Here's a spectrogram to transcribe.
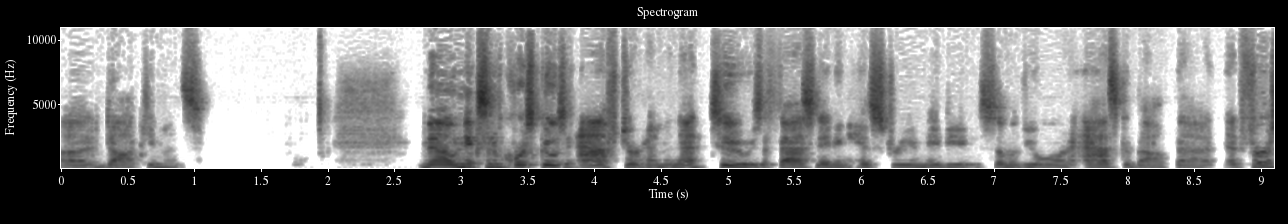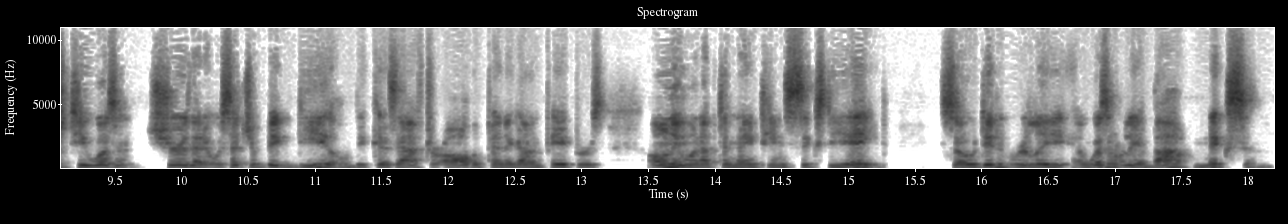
uh, documents. Now, Nixon, of course, goes after him, and that too is a fascinating history, and maybe some of you will want to ask about that. At first, he wasn't sure that it was such a big deal because, after all, the Pentagon Papers only went up to 1968, so it didn't really, it wasn't really about Nixon,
